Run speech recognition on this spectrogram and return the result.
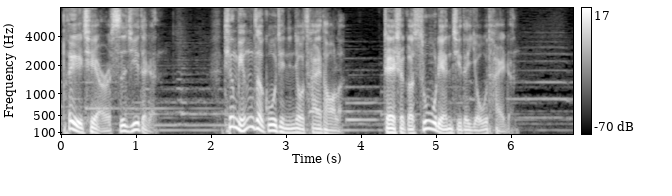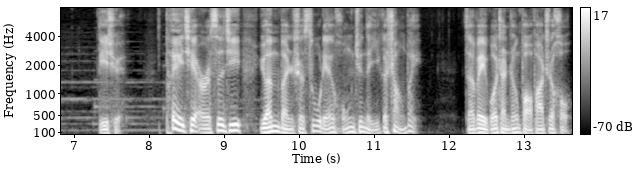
佩切尔斯基的人。听名字，估计您就猜到了，这是个苏联籍的犹太人。的确，佩切尔斯基原本是苏联红军的一个上尉，在卫国战争爆发之后，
